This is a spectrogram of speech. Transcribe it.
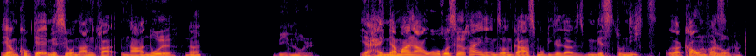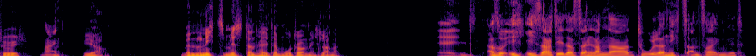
Ja, und guck dir Emissionen an, nahe Null, ne? Wie null. Ja, häng ja mal eine AU-Rüssel rein in so ein Gasmobil, da misst du nichts oder kaum Aber was. Hallo, natürlich. Nein. Ja. Wenn du nichts misst, dann hält der Motor nicht lange. Äh, Also ich, ich sag dir, dass dein Lambda-Tool da nichts anzeigen wird.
